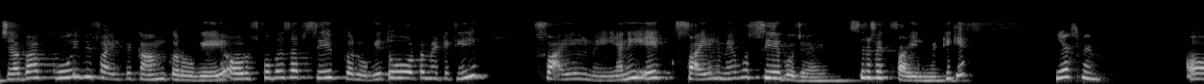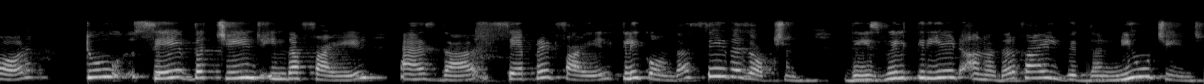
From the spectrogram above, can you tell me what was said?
जब आप कोई भी फ़ाइल पे काम करोगे और उसको बस आप सेव करोगे तो ऑटोमेटिकली फ़ाइल में यानी एक फ़ाइल में वो सेव हो जाएगा सिर्फ़ एक फ़ाइल में ठीक है yes ma'am or to save the change in the file as the separate file click on the save as option these will create another file with the new change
